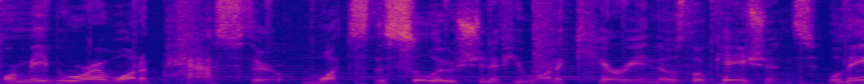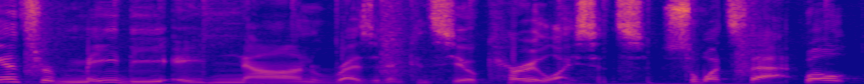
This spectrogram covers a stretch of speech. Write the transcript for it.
or maybe where I want to pass through. What's the solution if you want to carry in those locations? Well, the answer may be a non-resident concealed carry license. So what's that? Well,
